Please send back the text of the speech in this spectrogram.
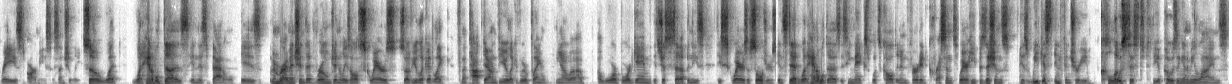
raised armies essentially. So what what Hannibal does in this battle is remember I mentioned that Rome generally is all squares. So if you look at like from the top down view like if we were playing, you know, a a war board game. It's just set up in these these squares of soldiers. Instead, what Hannibal does is he makes what's called an inverted crescent, where he positions his weakest infantry closest to the opposing enemy lines,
